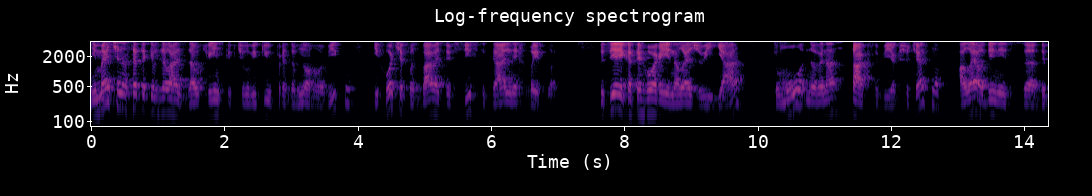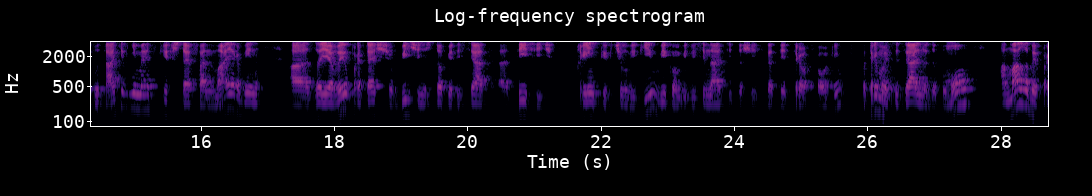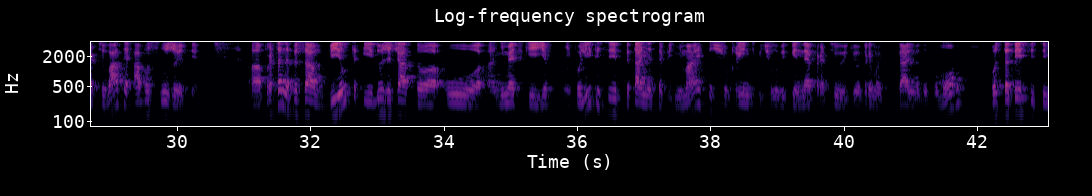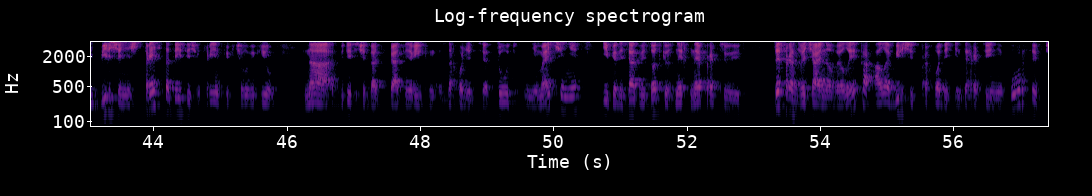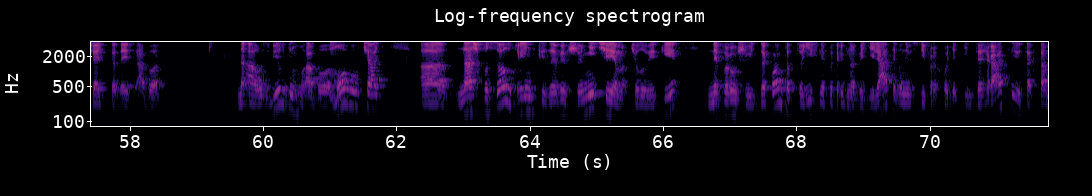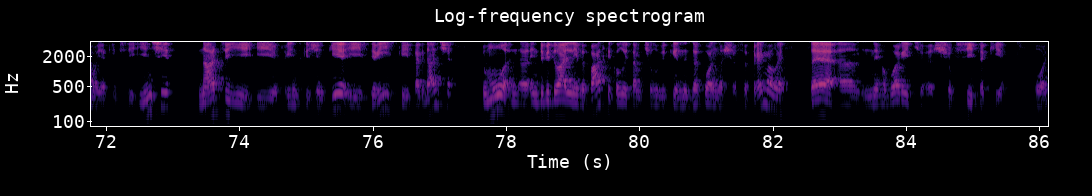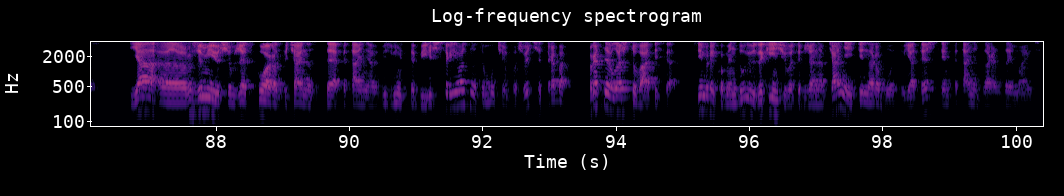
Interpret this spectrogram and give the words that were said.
Німеччина все-таки взялась за українських чоловіків призовного віку і хоче позбавити всіх соціальних виплат. До цієї категорії належу і я, тому новина так собі, якщо чесно. Але один із е, депутатів німецьких, Штефан Майер, він а, заявив про те, що більше ніж 150 е, тисяч українських чоловіків віком від 18 до 63 років отримують соціальну допомогу, а мали би працювати або служити. Про це написав Білд, і дуже часто у німецькій політиці питання це піднімається, що українські чоловіки не працюють і отримують соціальну допомогу. По статистиці більше ніж 300 тисяч українських чоловіків на 2025 рік знаходяться тут, у Німеччині, і 50% з них не працюють. Цифра, звичайно, велика, але більшість проходить інтеграційні курси, вчаться десь або на аусбілдингу, або мову вчать. А, наш посол український заявив, що нічим чоловіки не порушують закон, тобто їх не потрібно виділяти. Вони всі проходять інтеграцію, так само як і всі інші нації, і українські жінки, і сирійські, і так далі. Тому е, індивідуальні випадки, коли там чоловіки незаконно щось отримали, це говорить, е, що всі такі. Ось. Я е, розумію, що вже скоро, звичайно, за це питання візьмуться більш серйозно, тому чим пошвидше треба працевлаштуватися. Всім рекомендую закінчувати вже навчання і йти на роботу. Я теж цим питанням зараз займаюся.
